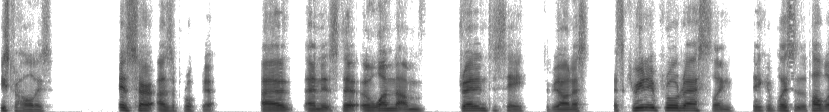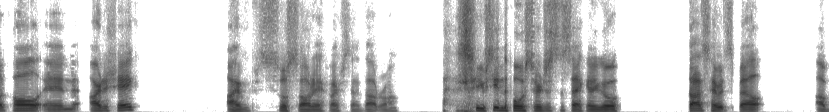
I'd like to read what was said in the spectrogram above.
Easter holidays. Insert as appropriate. Uh, and it's the one that I'm dreading to say, to be honest. It's Community Pro Wrestling taking place at the public hall in Ardrishaig. I'm so sorry if I've said that wrong. so you've seen the poster just a second ago. That's how it's spelled. I've,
